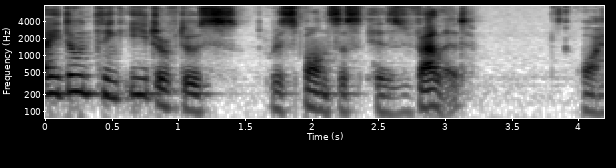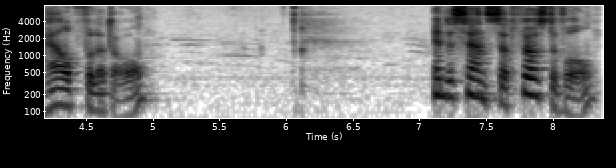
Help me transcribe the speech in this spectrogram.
I don't think either of those responses is valid or helpful at all. In the sense that, first of all,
